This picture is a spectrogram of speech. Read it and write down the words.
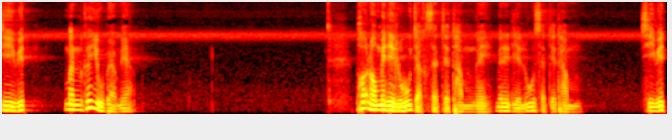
ชีวิตมันก็อยู่แบบเนี้ยเพราะเราไม่ได้รู้จากสัจธรรมไง ไม่ได้เรียนรู้สัจธรรม ชีวิต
